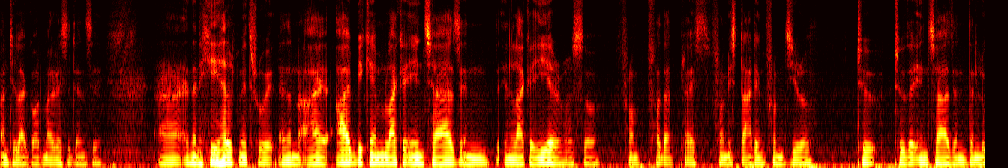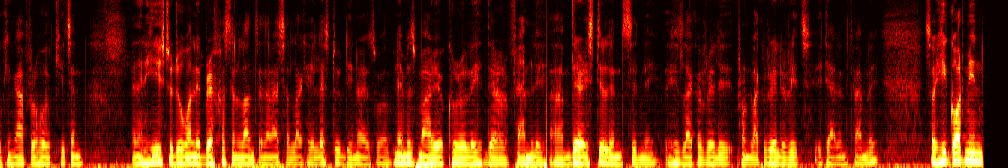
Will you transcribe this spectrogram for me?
until I got my residency. Uh, and then he helped me through it, and then I I became like an in charge in in like a year or so from for that place from starting from zero to to the in charge and then looking after whole kitchen and then he used to do only breakfast and lunch. And then i said like hey let's do dinner as well. Name is mario curuli they're a family. Um, they're still in sydney. He's like a really from like really rich italian family. So he got me in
